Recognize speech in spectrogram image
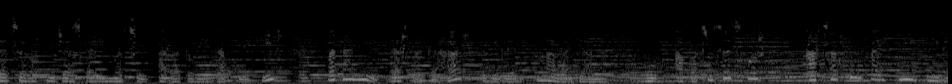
6-րդ միջազգային մրցույթ փառատոնի դափնեկիր Պատանի դաշնակահար Վիլեն Նալայանը, ով ապացուցեց, որ Արցախում հայտնի իր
